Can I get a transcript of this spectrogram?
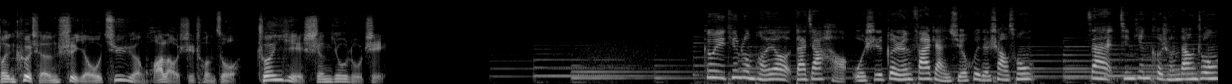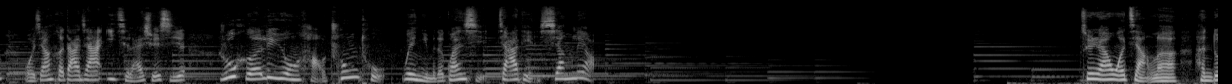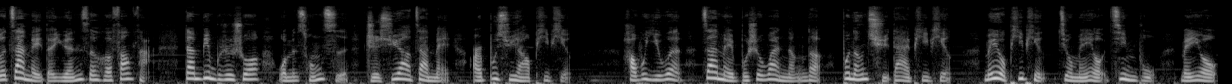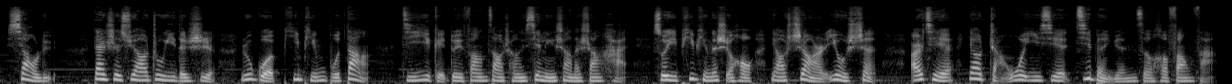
本课程是由鞠远华老师创作，专业声优录制。各位听众朋友，大家好，我是个人发展学会的邵聪。在今天课程当中，我将和大家一起来学习如何利用好冲突，为你们的关系加点香料。虽然我讲了很多赞美的原则和方法，但并不是说我们从此只需要赞美而不需要批评。毫无疑问，赞美不是万能的，不能取代批评。没有批评就没有进步，没有效率。但是需要注意的是，如果批评不当，极易给对方造成心灵上的伤害。所以批评的时候要慎而又慎，而且要掌握一些基本原则和方法。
